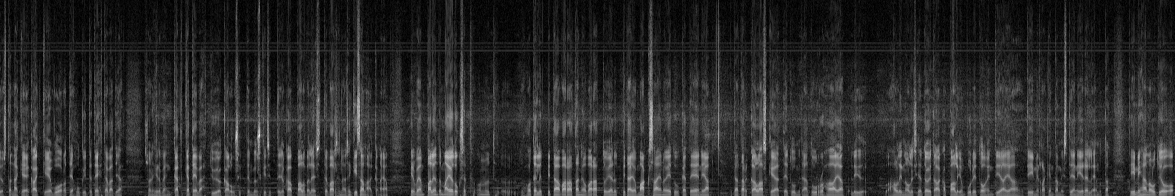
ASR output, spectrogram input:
josta näkee kaikkien vuorot ja hukit ja tehtävät ja se on hirveän kätevä työkalu sitten myöskin sitten, joka palvelee sitten varsinaisen kisan aikana ja hirveän paljon majoitukset on nyt, hotellit pitää varata, ne on varattu ja nyt pitää jo maksaa jo etukäteen ja pitää tarkkaan laskea, ettei tule mitään turhaa ja eli hallinnollisia töitä aika paljon, budjetointia ja tiimin rakentamista ja niin edelleen, mutta tiimihän on ollut jo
